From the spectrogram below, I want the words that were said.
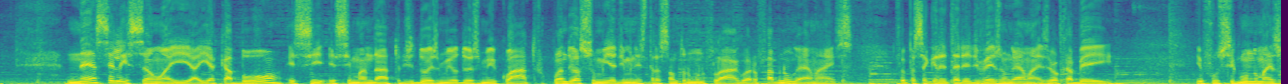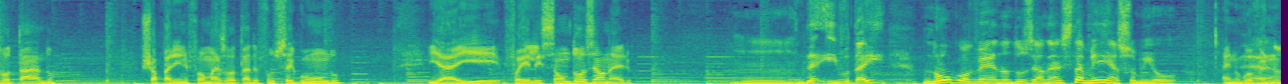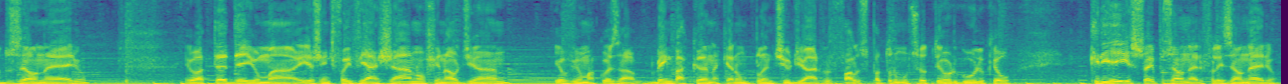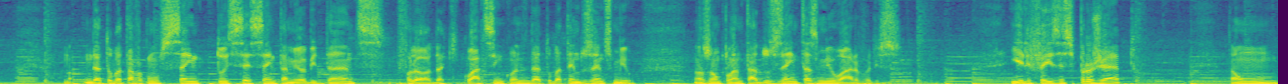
Nessa eleição aí, aí acabou esse, esse mandato de 2000 2004. Quando eu assumi a administração, todo mundo falou: ah, agora o Fábio não ganha mais. Foi para a secretaria de vez, não ganha mais. Eu acabei. Eu fui o segundo mais votado o Chaparini foi o mais votado, eu fui o segundo. E aí foi a eleição do Zé Onério. Hum, e daí, no governo do Zé Onério, você também assumiu. Aí no é... governo do Zé Onério, eu até dei uma. Aí a gente foi viajar no final de ano. Eu vi uma coisa bem bacana, que era um plantio de árvore. Falo isso para todo mundo. Eu tenho orgulho que eu criei isso aí pro Zé Onério. Falei, Zé Onério, Indatuba estava com 160 mil habitantes. Eu falei, ó, daqui 4, 5 anos Indatuba tem 200 mil. Nós vamos plantar 200 mil árvores. E ele fez esse projeto. Então,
